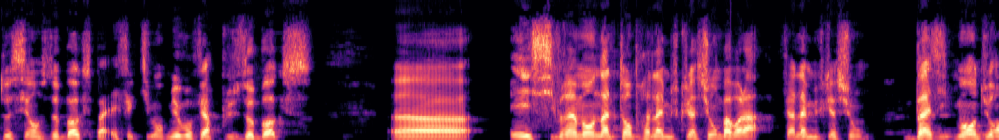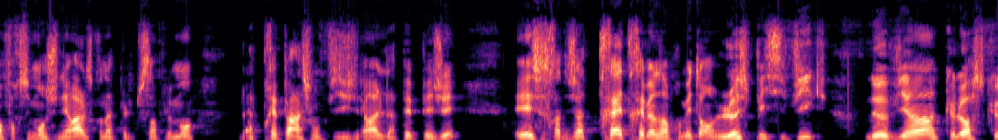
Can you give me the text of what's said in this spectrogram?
deux séances de boxe, bah, effectivement, mieux vaut faire plus de boxe. et si vraiment on a le temps pour faire de la musculation, bah voilà, faire de la musculation basiquement du renforcement général, ce qu'on appelle tout simplement la préparation physique générale, la PPG, et ce sera déjà très très bien dans un premier temps. Le spécifique ne vient que lorsque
